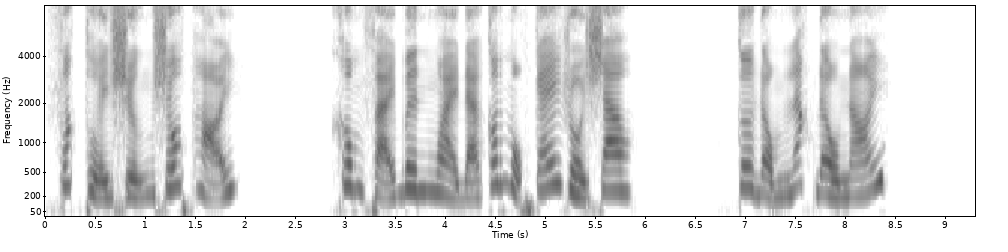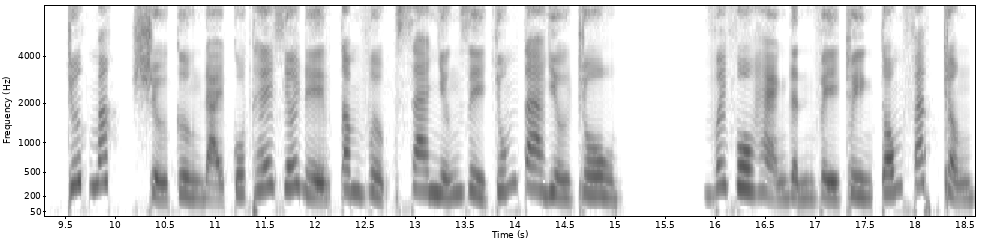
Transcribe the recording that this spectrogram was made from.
Phất Thụy sững sốt hỏi. Không phải bên ngoài đã có một cái rồi sao? Cơ động lắc đầu nói. Trước mắt, sự cường đại của thế giới địa tâm vượt xa những gì chúng ta dự trù. Với vô hạn định vị truyền tống pháp trận.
